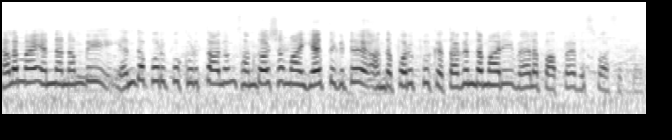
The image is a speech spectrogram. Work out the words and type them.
தலைமை என்னை நம்பி எந்த பொறுப்பு கொடுத்தாலும் சந்தோஷமாக ஏற்றுக்கிட்டு அந்த பொறுப்புக்கு தகுந்த மாதிரி வேலை பார்ப்பேன் விசுவாசத்தோட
